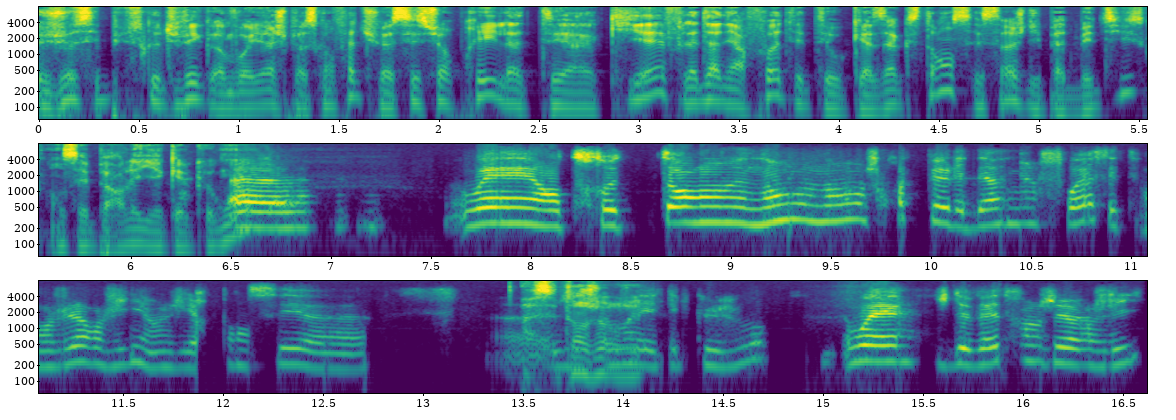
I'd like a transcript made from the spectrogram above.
Je- sais plus ce que tu fais comme voyage parce qu'en fait, je suis assez surpris. Là, tu es à Kiev. La dernière fois, tu étais au Kazakhstan, c'est ça? Je dis pas de bêtises on s'est parlé il y a quelques mois. Euh, ouais, entre-temps, non, non, je crois que la dernière fois, c'était en Géorgie. hein, J'y ai repensé euh, Ah, euh, c'était en Géorgie. il y a quelques jours. Ouais, je devais être en Géorgie.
